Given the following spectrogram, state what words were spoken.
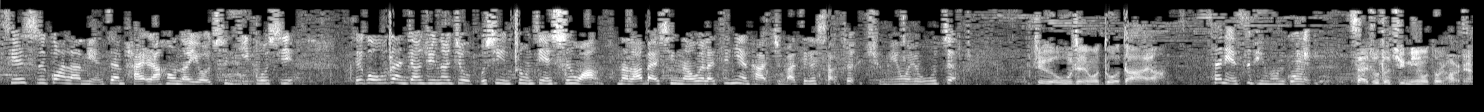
先是挂了免战牌，然后呢又趁机偷袭，结果乌赞将军呢就不幸中箭身亡。那老百姓呢为了纪念他，就把这个小镇取名为乌镇。这个乌镇有多大呀？三点四平方公里。在住的居民有多少人？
